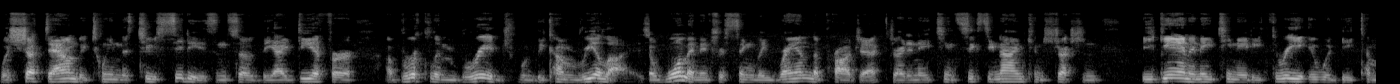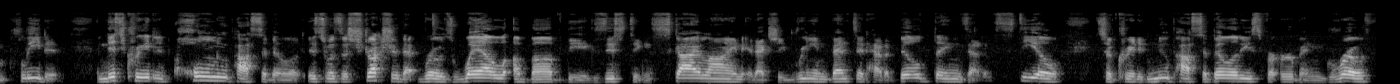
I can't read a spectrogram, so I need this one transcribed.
was shut down between the two cities, and so the idea for a Brooklyn Bridge would become realized. A woman, interestingly, ran the project. Right in 1869, construction began in 1883, it would be completed. And this created a whole new possibility. This was a structure that rose well above the existing skyline. It actually reinvented how to build things out of steel, so created new possibilities for urban growth.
